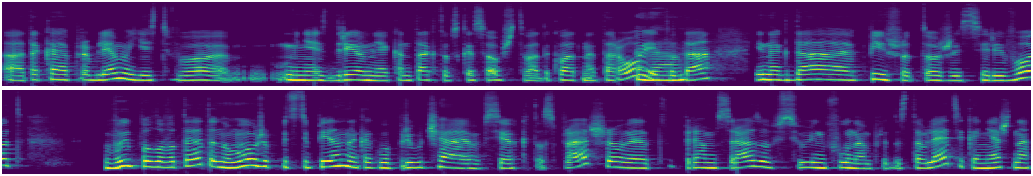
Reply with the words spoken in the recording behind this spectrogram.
а, такая проблема есть в... У меня есть древнее контактовское сообщество «Адекватное Таро», да. и туда иногда пишут тоже из серии «Вот, выпало вот это, но мы уже постепенно как бы приучаем всех, кто спрашивает, прям сразу всю инфу нам предоставлять. И, конечно,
